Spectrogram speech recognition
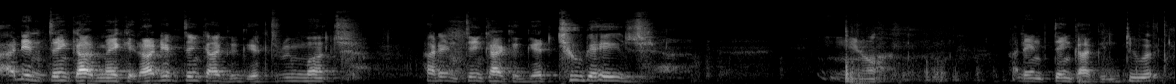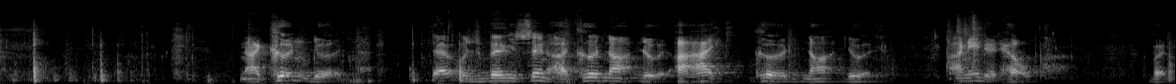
I didn't think I'd make it. I didn't think I could get three months. I didn't think I could get two days. You know, I didn't think I could do it. And I couldn't do it. That was the biggest thing. I could not do it. I could not do it. I needed help, but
